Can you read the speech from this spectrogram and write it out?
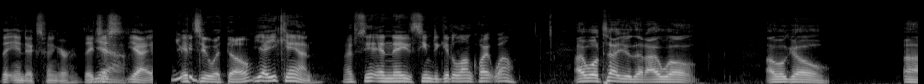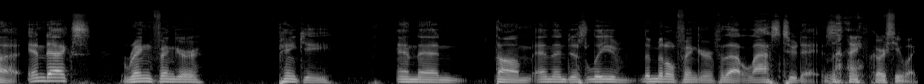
the index finger. They just yeah, You can it's- do it though. Yeah, you can. I've seen, and they seem to get along quite well. I will tell you that I will, I will go, uh, index, ring finger, pinky, and then thumb, and then just leave the middle finger for that last two days. of course you would.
